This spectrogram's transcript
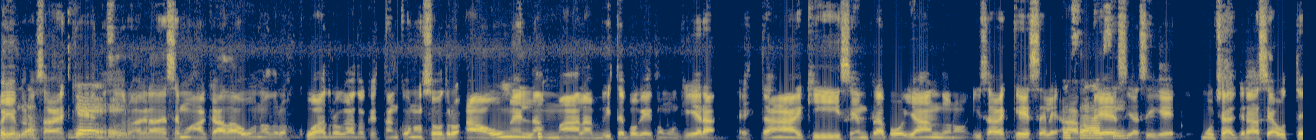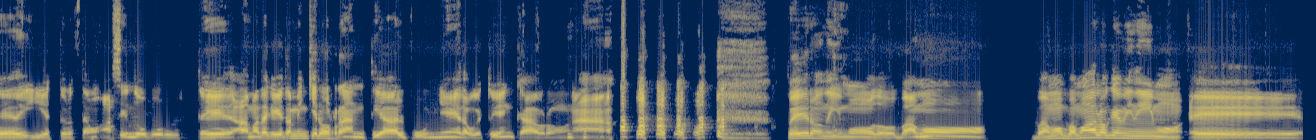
Oye, pero sabes que nosotros agradecemos a cada uno de los cuatro gatos que están con nosotros, aún en las malas, ¿viste? Porque como quiera, están aquí siempre apoyándonos y sabes que se les aprecia, así. que muchas gracias a ustedes y esto lo estamos haciendo por ustedes. Además de que yo también quiero rantear, puñeta, porque estoy encabronado. pero ni modo, vamos, vamos, vamos a lo que vinimos. Eh,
